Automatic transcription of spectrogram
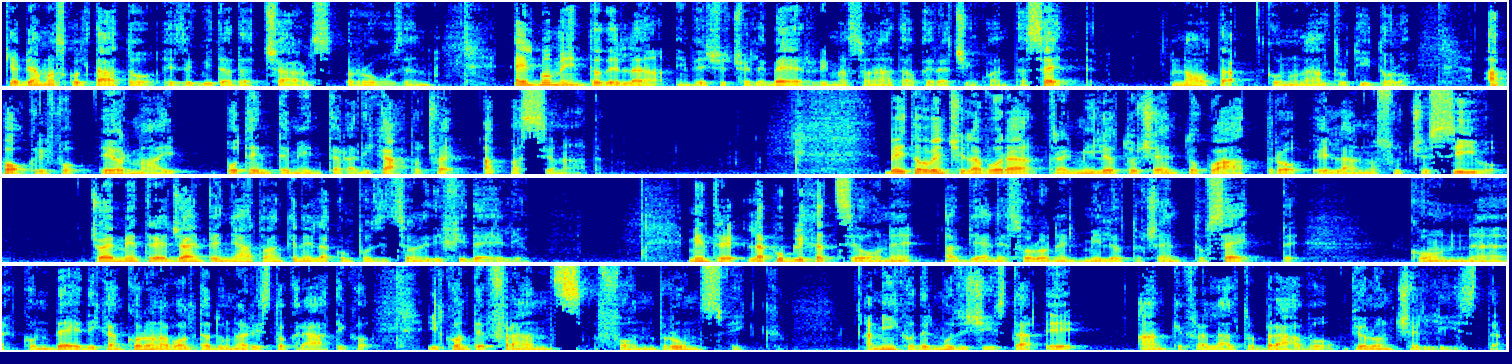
che abbiamo ascoltato eseguita da Charles Rosen, è il momento della invece celeberrima sonata opera 57, nota con un altro titolo apocrifo e ormai potentemente radicato, cioè appassionata. Beethoven ci lavora tra il 1804 e l'anno successivo, cioè mentre è già impegnato anche nella composizione di Fidelio, mentre la pubblicazione avviene solo nel 1807 con, eh, con, dedica ancora una volta ad un aristocratico, il conte Franz von Brunswick, amico del musicista e anche fra l'altro bravo violoncellista.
